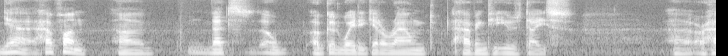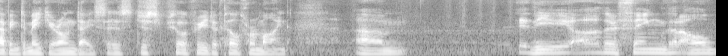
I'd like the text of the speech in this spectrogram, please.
yeah, have fun. Uh, that's a, a good way to get around having to use dice uh, or having to make your own dice is just feel free to pilfer mine. Um, the other thing that I'll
